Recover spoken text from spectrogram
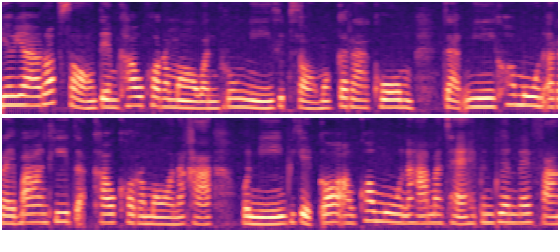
เยียวยารอบ 2 เตรียมเข้าคอรมอวันพรุ่งนี้ 12 มกราคม จะมีข้อมูลอะไรบ้างที่จะเข้าคอรมอนะคะ วันนี้พี่เกดก็เอาข้อมูลนะคะ มาแชร์ให้เพื่อนๆได้ฟัง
